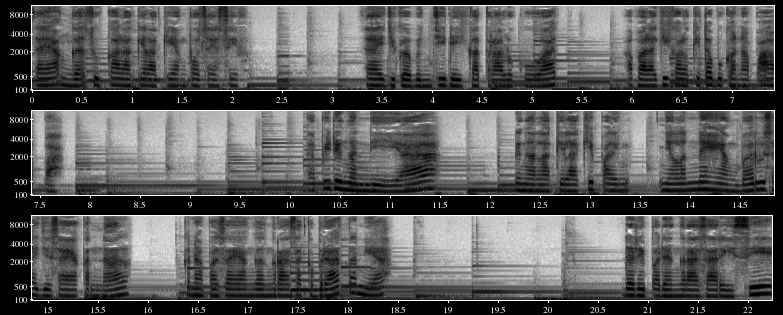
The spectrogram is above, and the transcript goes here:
Saya enggak suka laki-laki yang posesif. Saya juga benci diikat terlalu kuat, apalagi kalau kita bukan apa-apa. Tapi dengan dia, dengan laki-laki paling nyeleneh yang baru saja saya kenal, kenapa saya nggak ngerasa keberatan ya? Daripada ngerasa risih,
